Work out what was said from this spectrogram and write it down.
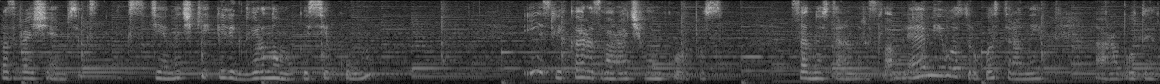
возвращаемся к стеночке или к дверному косяку и слегка разворачиваем корпус. С одной стороны расслабляем его, с другой стороны а, работают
